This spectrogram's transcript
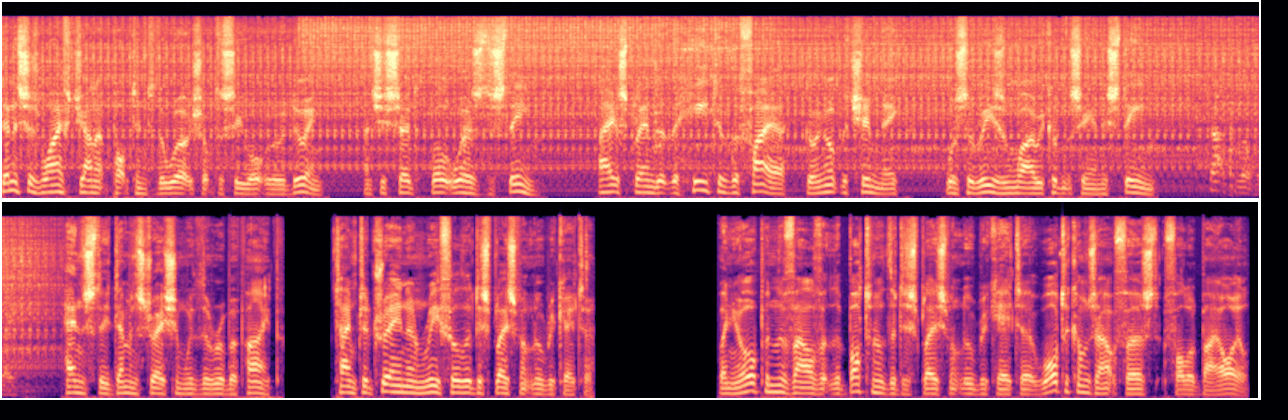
Dennis's wife Janet popped into the workshop to see what we were doing, and she said, Well, where's the steam? I explained that the heat of the fire going up the chimney was the reason why we couldn't see any steam. That's lovely. Hence the demonstration with the rubber pipe. Time to drain and refill the displacement lubricator. When you open the valve at the bottom of the displacement lubricator, water comes out first, followed by oil.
